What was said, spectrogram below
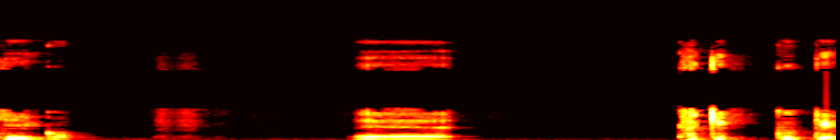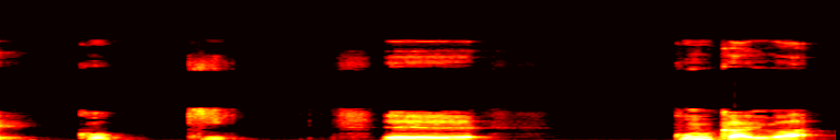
稽古。えー、かけくけこきえー、今回は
